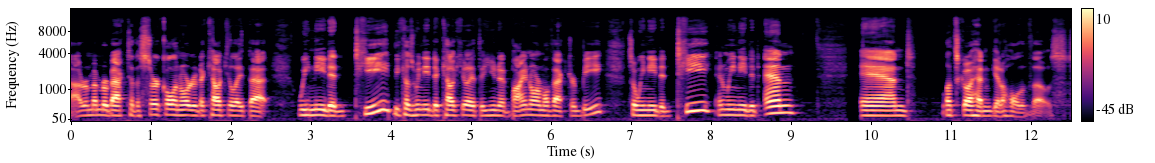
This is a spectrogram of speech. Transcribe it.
uh, remember back to the circle in order to calculate that, we needed t because we need to calculate the unit binormal vector b. So we needed t and we needed n. And let's go ahead and get a hold of those.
